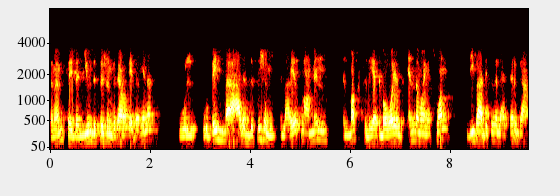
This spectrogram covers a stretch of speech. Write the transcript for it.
تمام؟ فيبقى ال new decision بتاعه هيبقى هنا. و based بقى على ال decision اللي هيطلع من ال MUX اللي هي هتبقى Y N minus 1 دي بعد كده اللي هترجع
